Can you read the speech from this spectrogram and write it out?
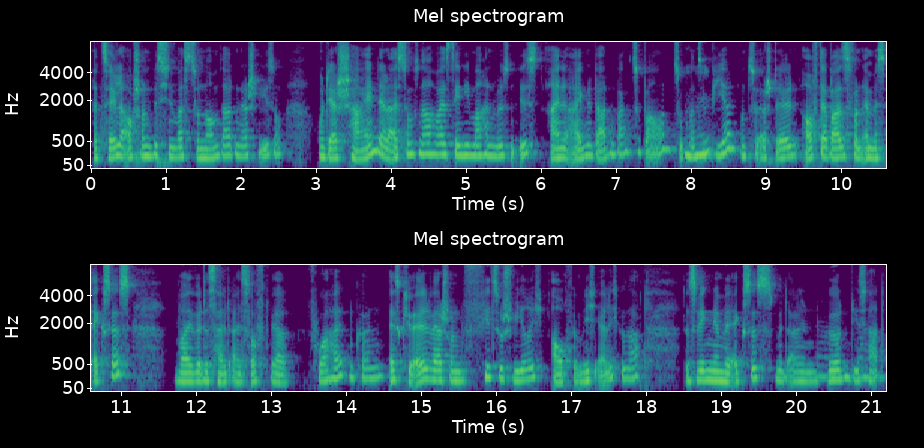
erzähle auch schon ein bisschen was zur Normdatenerschließung Und der Schein, der Leistungsnachweis, den die machen müssen, ist, eine eigene Datenbank zu bauen, zu mhm. konzipieren und zu erstellen auf der Basis von MS Access, weil wir das halt als Software vorhalten können. SQL wäre schon viel zu schwierig, auch für mich ehrlich gesagt. Deswegen nehmen wir Access mit allen Hürden, die es hat.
